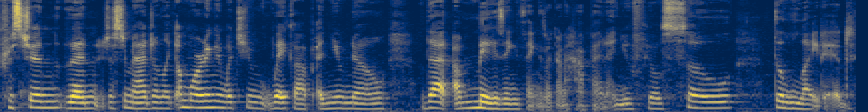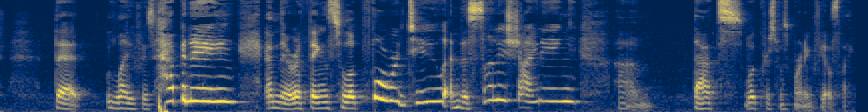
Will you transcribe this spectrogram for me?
Christian, then just imagine like a morning in which you wake up and you know that amazing things are going to happen, and you feel so delighted that life is happening and there are things to look forward to and the sun is shining. Um, that's what Christmas morning feels like,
